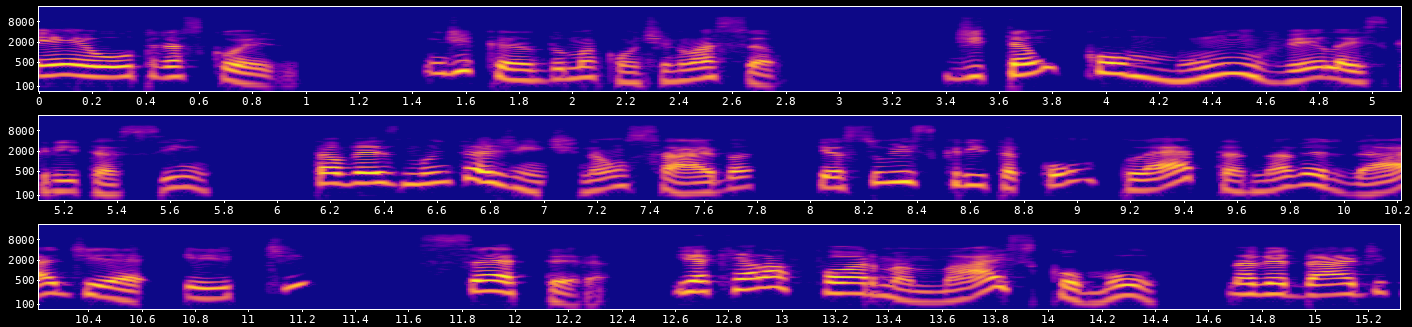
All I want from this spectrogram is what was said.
e outras coisas, indicando uma continuação. De tão comum vê-la escrita assim, talvez muita gente não saiba que a sua escrita completa, na verdade, é et cetera. E aquela forma mais comum, na verdade,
